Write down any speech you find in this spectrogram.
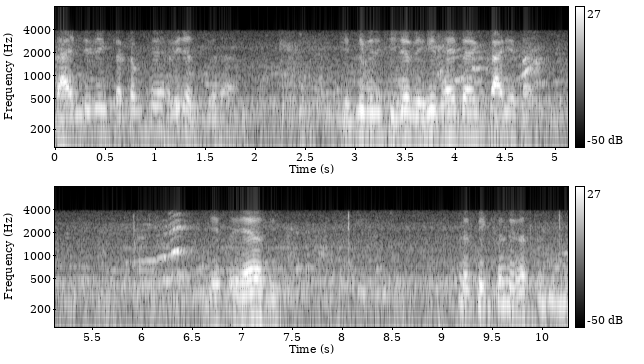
સાયન્ટિફિક જ બધા ચીજો ભેગી થાય ત્યારે કાર્ય થાય. એ તો વ્યવસ્થિત પ્રતીક્ષા વ્યવસ્થિત નહીં.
